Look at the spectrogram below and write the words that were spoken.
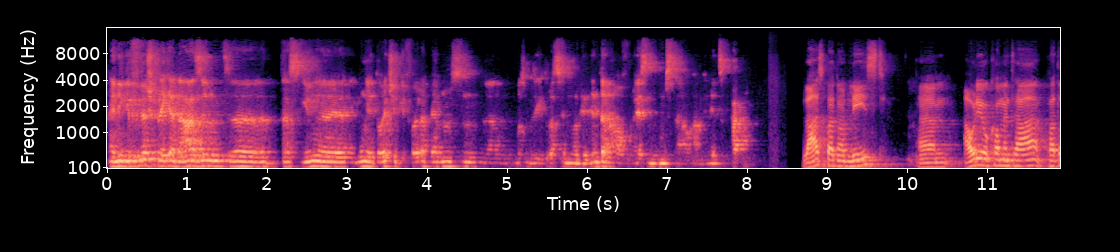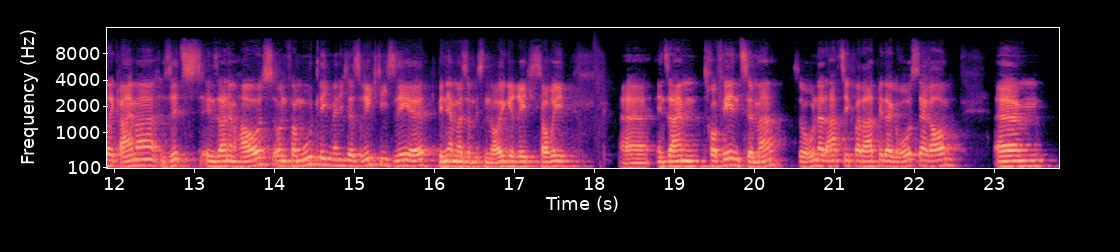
einige Fürsprecher da sind, äh, dass junge, junge Deutsche gefördert werden müssen, äh, muss man sich trotzdem nur den Hintern aufreißen, um es da auch am Ende zu packen. Last but not least, ähm, Audiokommentar, Patrick Reimer sitzt in seinem Haus und vermutlich, wenn ich das richtig sehe, ich bin ja mal so ein bisschen neugierig, sorry, äh, in seinem Trophäenzimmer, so 180 Quadratmeter groß der Raum, ähm,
